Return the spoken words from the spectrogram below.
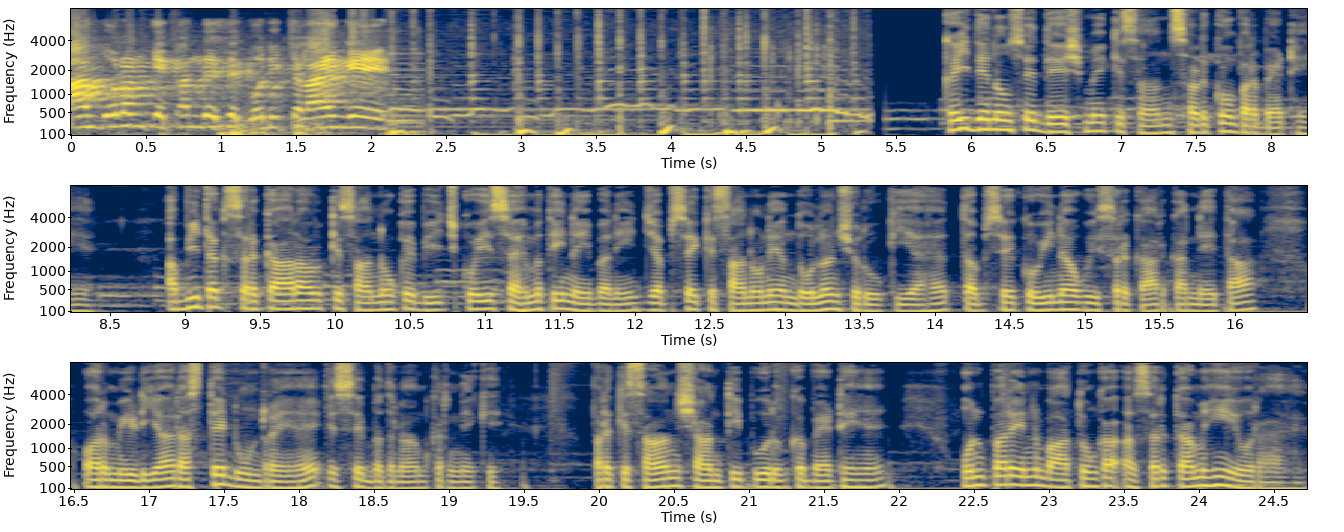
आंदोलन के कंधे से गोली चलाएँगे। कई दिनों से देश में किसान सड़कों पर बैठे हैं। अभी तक सरकार और किसानों के बीच कोई सहमति नहीं बनी। जब से किसानों ने आंदोलन शुरू किया है, तब से कोई ना कोई सरकार का नेता और मीडिया रास्ते ढूंढ रहे हैं इसे बदनाम करने के। पर किसान शांतिपूर्वक बैठे हैं, उन पर इन बातों का असर कम ही हो रहा है।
